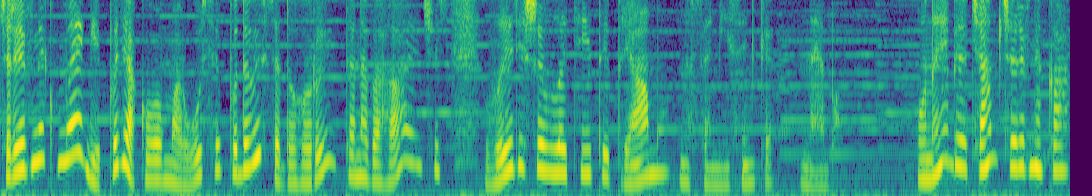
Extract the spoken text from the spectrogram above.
Чарівник Мегі подякував Марусі, подивився догори та, не вагаючись, вирішив летіти прямо на самісіньке небо. У небі очам чарівника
